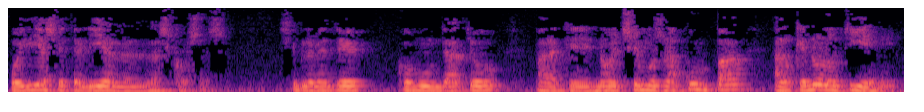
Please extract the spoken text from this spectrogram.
hoy día se te lían las cosas. Simplemente como un dato para que no echemos la culpa a lo que no lo tiene.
